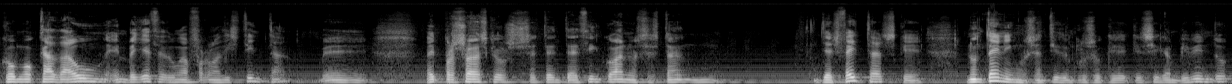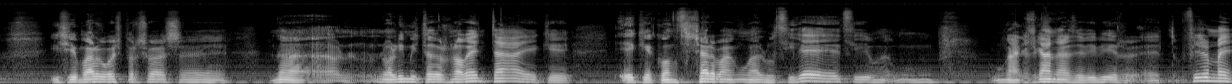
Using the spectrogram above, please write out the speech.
como cada un embellece dunha forma distinta eh, hai persoas que aos 75 anos están desfeitas que non ten ningún sentido incluso que, que sigan vivindo e sin embargo ves persoas eh, na, no límite dos 90 e que e que conservan unha lucidez e un, un, unhas ganas de vivir. Eh, fíxame,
